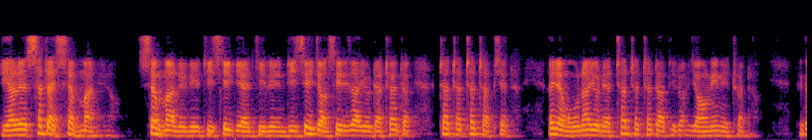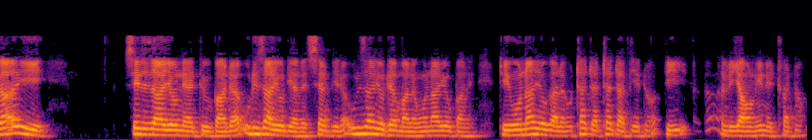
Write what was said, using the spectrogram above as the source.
ဒီကလည်းဆက်တိုက်ဆက်မှတ်နေတော့ဆက်မှတ်လေးလေးဒီစိတ်တရားကြည်လင်ဒီစိတ်ကြောင့်စေတစာယုတ်တာထပ်ထပ်ထပ်ထပ်ထပ်ထပ်ဖြစ်တာအဲ့ဒါဝဏ္ဏယုတ်တွေထပ်ထပ်ထပ်ထပ်ဖြစ်တော့ရောင်လင်းတွေထွက်တာဒါကအဲ့ဒီ စေတစာယုတ်နဲ့အတူပါတော့ဥရိစယုတ်တွေကလည်းဆက်ပြီးတော့ဥရိစယုတ်ထဲမှာလည်းဝဏ္ဏယုတ်ပါလေဒီဝဏ္ဏယုတ်ကလည်းထပ်ထပ်ထပ်ထပ်ဖြစ်တော့ဒီအလျောင်လေးတွေထွက်တော့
